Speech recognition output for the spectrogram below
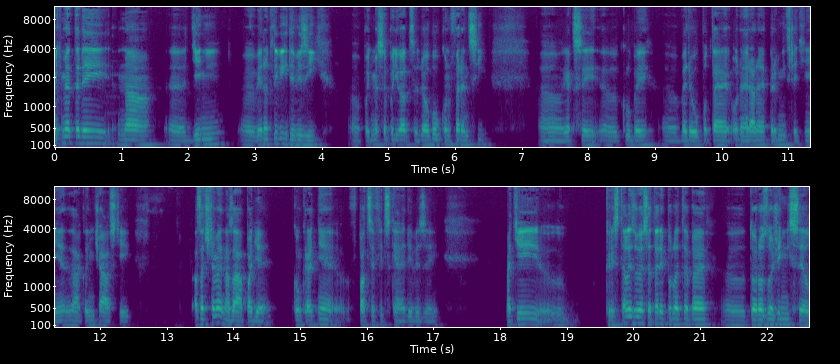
Pojďme tedy na dění v jednotlivých divizích. Pojďme se podívat do obou konferencí, jak si kluby vedou po té odehrané první třetině základní části. A začneme na západě, konkrétně v pacifické divizi. Matěj, krystalizuje se tady podle tebe to rozložení sil,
